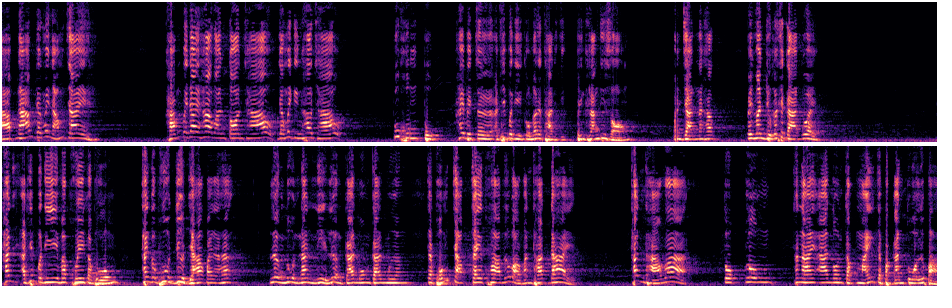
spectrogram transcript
อาบน้ำยังไม่หนำใจ ขังไปได้ห้าวันตอนเช้า ยังไม่กินข้าวเช้า ผู้คุมปลุกให้ไปเจออธิบดีกรมราชทัณฑ์อีกเป็นครั้งที่สองวันจันทร์นะครับ เป็นวันหยุดราชการด้วย ท่านอธิบดีมาคุยกับผม ก็พูดยืดยาวไปนะฮะ เรื่องนู่นนั่นนี่เรื่องการมงการเมือง แต่ผมจับใจความระหว่างบรรทัดได้ ท่านถามว่าตกลงทนายอานนท์กับไม้จะประกันตัวหรือเปล่า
